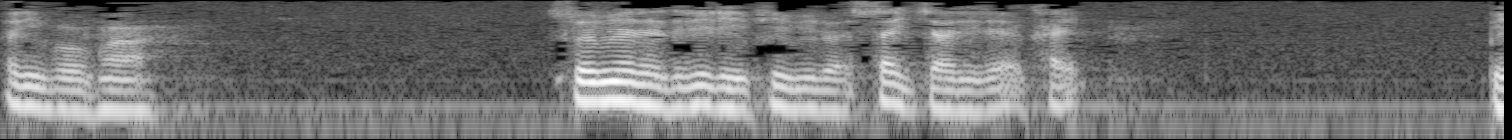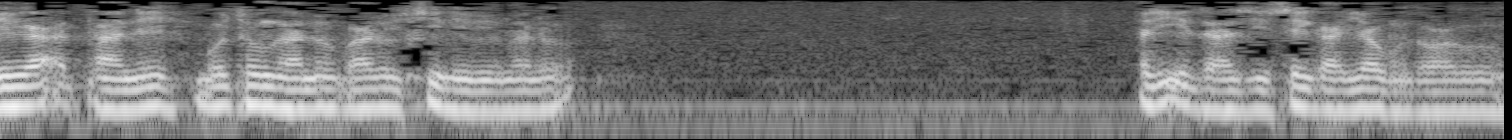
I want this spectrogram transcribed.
အဲ့ဒီပုံမှာဆွေးမြဲတဲ့တတိတွေဖြစ်ပြီးတော့စိုက်ကြနေတဲ့အခိုက် ဘေးကအတန်လေးမိုးချုံတာလို့ဘာလို့ရှိနေပြီမလို့အဲ့ဒီအသာစီစိတ်ကရောက်မသွားဘူး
